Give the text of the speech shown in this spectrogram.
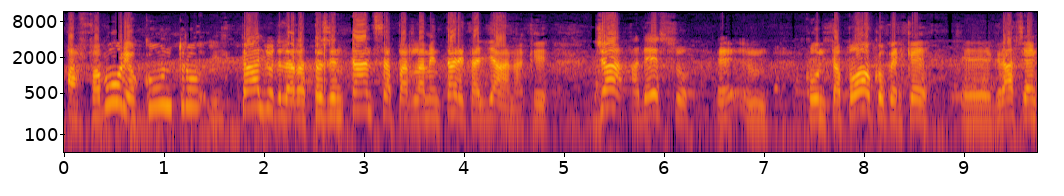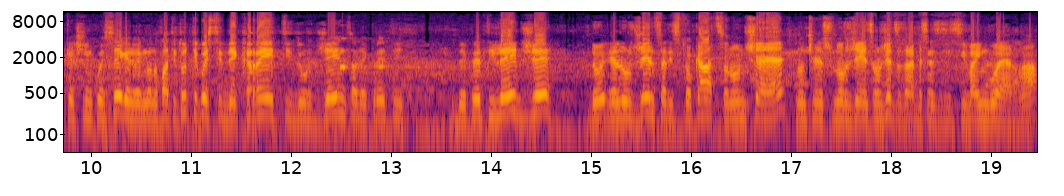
a favore o contro il taglio della rappresentanza parlamentare italiana che già adesso eh, ehm, conta poco perché eh, grazie anche ai 5 seghe vengono fatti tutti questi decreti d'urgenza, decreti, decreti legge dove l'urgenza di sto cazzo non c'è, non c'è nessuna urgenza, l'urgenza sarebbe se si va in guerra,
